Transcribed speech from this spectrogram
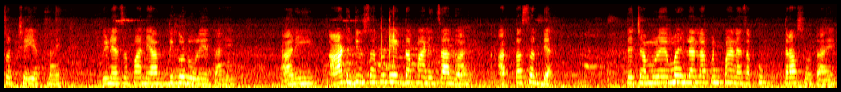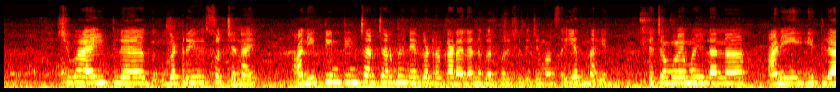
स्वच्छ येत नाही. पिण्याचं पाणी अगदी गडूळ येत आहे. आणि आठ दिवसातून एकदा पाणी चालू आहे. आत्ता सध्या. त्याच्यामुळे महिलांना पण पाण्याचा खूप त्रास होत आहे. शिवाय इथल्या गटरी स्वच्छ नाही. आणि तीन तीन चार चार महिने गटर काढायला नगर परिषदेची माणसं येत नाहीत. त्याच्यामुळे महिलांना आणि इथल्या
